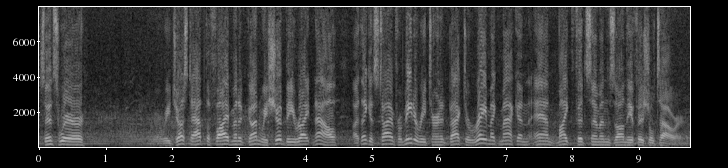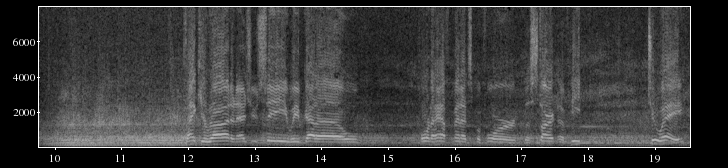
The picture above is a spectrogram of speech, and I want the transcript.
Since we're we just at the five-minute gun? We should be right now. I think it's time for me to return it back to Ray McMacken and Mike Fitzsimmons on the official tower. Thank you, Rod. And as you see, we've got a four and a half minutes before the start of Heat 2A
